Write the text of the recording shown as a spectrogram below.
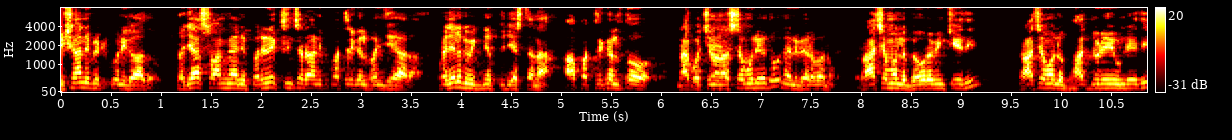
విషాన్ని పెట్టుకొని కాదు. ప్రజాస్వామ్యాన్ని పరిరక్షించడానికి పత్రికలు పనిచేయాలా? ప్రజలకు విజ్ఞప్తి చేస్తానా? ఆ పత్రికలతో నాకు వచ్చిన నష్టము లేదు నేను వెరవను. రాచమల్లు గౌరవించేది రాచమల్లు బాధ్యుడై ఉండేది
